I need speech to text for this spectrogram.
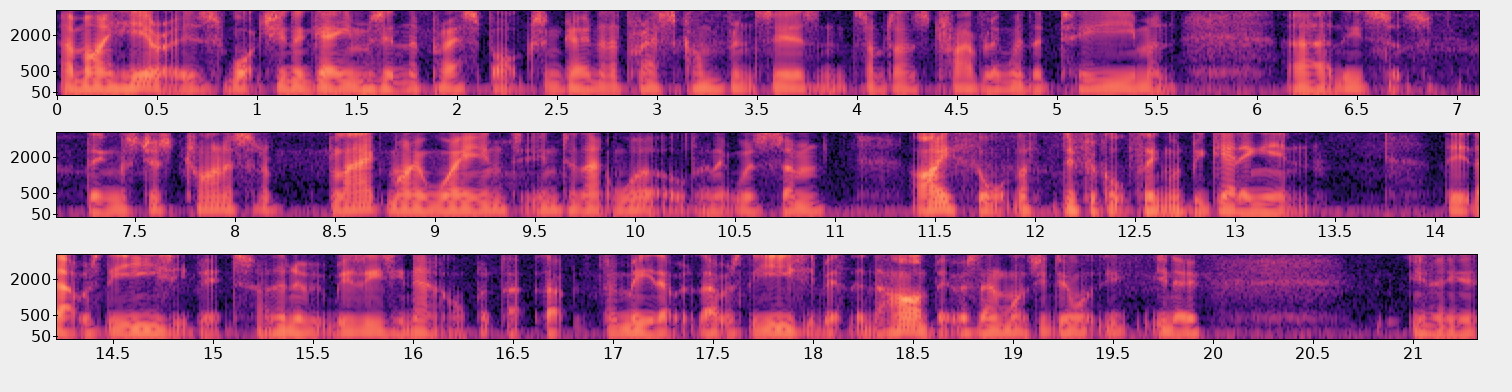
are my heroes, watching the games in the press box and going to the press conferences, and sometimes travelling with a team and uh, these sorts of things, just trying to sort of blag my way into into that world. And it was, um, I thought the difficult thing would be getting in. The, that was the easy bit. I don't know if it be easy now, but that, that for me that that was the easy bit. The hard bit was then once you do what you, you know, you know. You,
